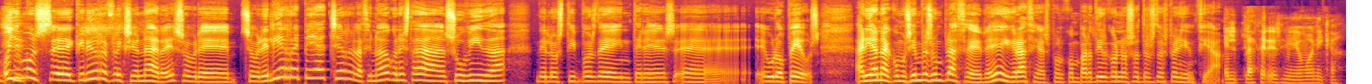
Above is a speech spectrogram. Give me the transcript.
hoy hemos eh, querido reflexionar ¿eh? sobre, sobre el IRPH relacionado con esta subida de los tipos de interés eh, europeos. Ariana, como siempre es un placer y gracias por compartir con nosotros tu experiencia. El placer es mío, Mónica.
